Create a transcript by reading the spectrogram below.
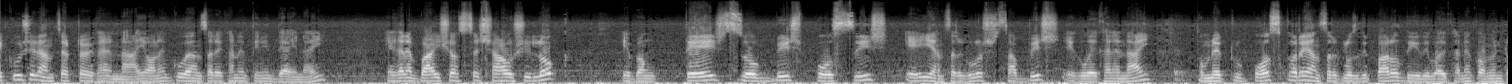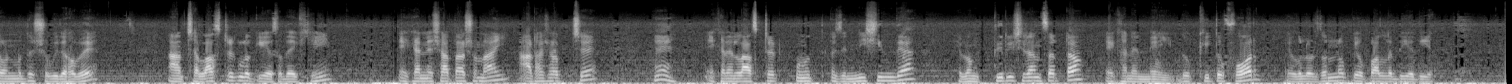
একুশের অ্যান্সারটাও এখানে নাই, অনেকগুলো অ্যান্সার এখানে তিনি দেয় নাই। এখানে বাইশ হচ্ছে সাহসী লোক এবং তেইশ, চব্বিশ, পঁচিশ, এই অ্যান্সারগুলো ছাব্বিশ, এগুলো এখানে নাই। তোমরা একটু পজ করে অ্যান্সারগুলো যদি পারো, দিয়ে দেবো এখানে কমেন্ট অন্যদের সুবিধা হবে। আচ্ছা লাস্টেরগুলো কি আছে দেখি? এখানে সাতাশও নাই, আঠাশ হচ্ছে হ্যাঁ? এখানে লাস্টের কোনো যে নিশিন্দা এবং তিরিশের অ্যান্সারটাও এখানে নেই। দুঃখিত ফর এগুলোর জন্য কেউ পারলে দিয়ে দিয়ে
